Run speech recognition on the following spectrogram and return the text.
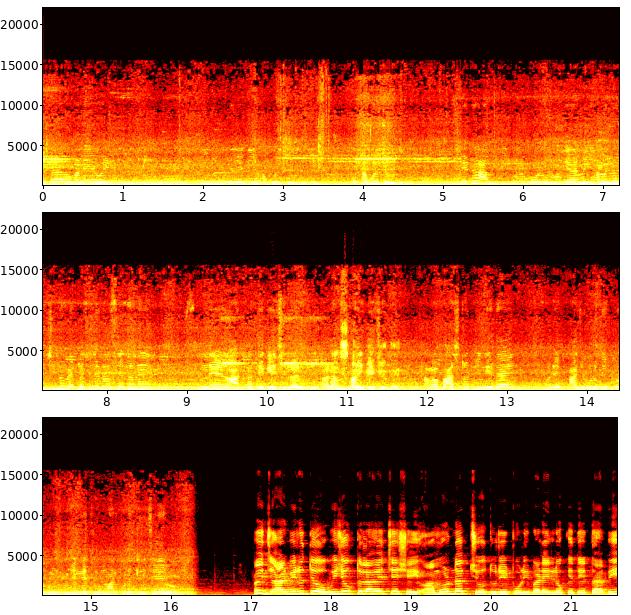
এটা মানে ওই তৃণমূলের হাবল চৌধুরী হাবল চৌধুরী সেটা আমি কী করে বলব? গ্রামে ঝামেলা ছিল একটা ছেলেটা সেখানে মানে আটকাতে গিয়েছিল আর কি। আর আমি বাড়িতে ছিল আমার বাসটা ভেঙে দেয় ঘরের কাজগুলোকে ভেঙে চুরমার করে দিয়েছে। তবে যার বিরুদ্ধে অভিযোগ তোলা হয়েছে সেই অমরনাথ চৌধুরীর পরিবারের লোকেদের দাবি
